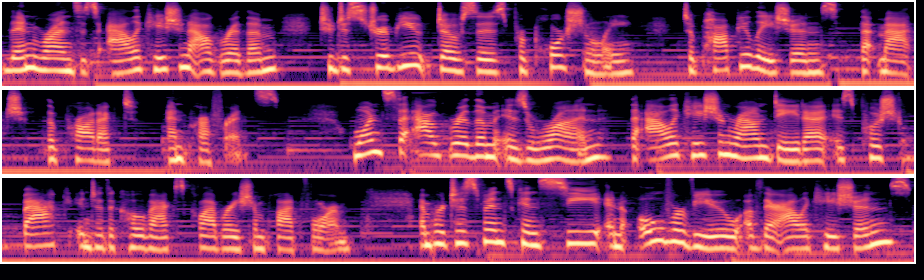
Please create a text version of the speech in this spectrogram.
then runs its allocation algorithm to distribute doses proportionally to populations that match the product and preference. Once the algorithm is run, the allocation round data is pushed back into the COVAX collaboration platform, and participants can see an overview of their allocations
